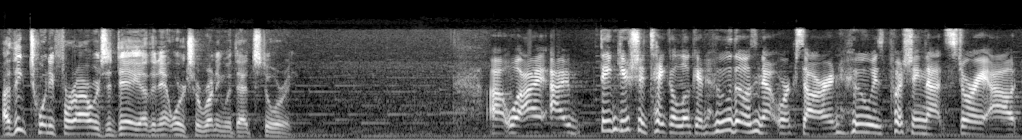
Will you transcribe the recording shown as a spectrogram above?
I think 24 hours a day, other networks are running with that story. Uh, well, I, I, think you should take a look at who those networks are and who is pushing that story out.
